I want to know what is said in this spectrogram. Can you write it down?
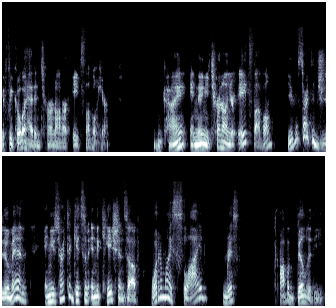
if we go ahead and turn on our ATES level here. Okay. And then you turn on your eighth level, you can start to zoom in and you start to get some indications of what are my slide risk probability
